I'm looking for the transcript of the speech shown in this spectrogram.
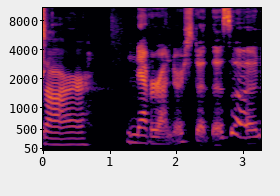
bizarre. Never understood this one.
